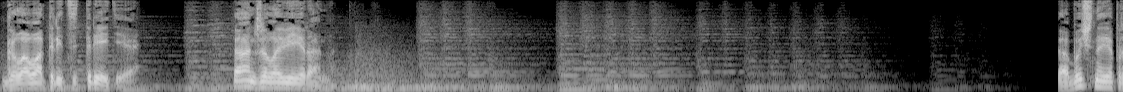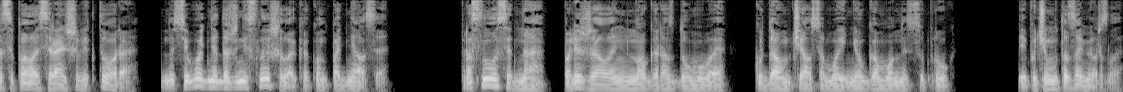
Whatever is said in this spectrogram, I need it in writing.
Глава 33. Анжела Вейран. Обычно я просыпалась раньше Виктора, но сегодня даже не слышала, как он поднялся. Проснулась одна, полежала немного, раздумывая, куда умчался мой неугомонный супруг, и почему-то замерзла.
